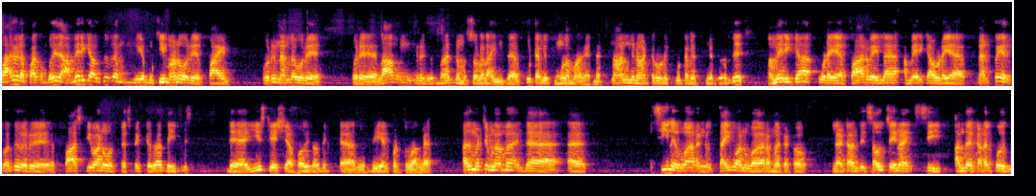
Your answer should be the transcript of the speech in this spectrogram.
பார்வையில பார்க்கும்போது இது அமெரிக்காவுக்கு தான் மிக முக்கியமான ஒரு பாயிண்ட் ஒரு நல்ல ஒரு ஒரு லாபம்ங்கிறது மாதிரி நம்ம சொல்லலாம். இந்த கூட்டமைப்பு மூலமாக. இந்த நான்கு நாடுகளுடைய கூட்டமைப்புங்கிறது வந்து அமெரிக்கா உடைய பார்வையில அமெரிக்காவுடைய நற்பெயருக்கு வந்து ஒரு பாசிட்டிவான ஒரு பெர்ஸ்பெக்டிவ் தான் இந்த ஈஸ்ட் ஏஷியா பகுதியில் வந்து அது வந்து ஏற்படுத்துவாங்க. அது மட்டும் இல்லாம இந்த சீன விவகாரங்கள் தைவான் விவகாரமா இருக்கட்டும் இல்லாட்டா வந்து சவுத் சைனா சி அந்த கடல் பகுதி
